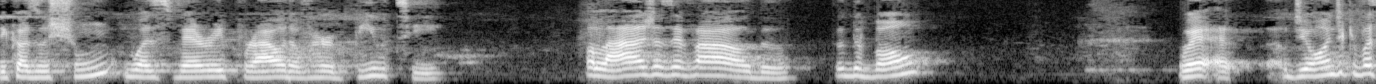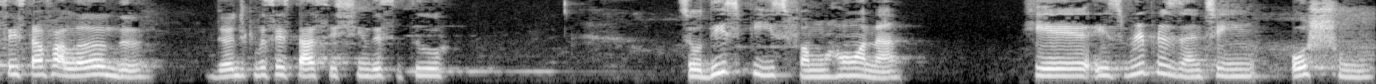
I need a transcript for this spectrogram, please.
because Oshun was very proud of her beauty. Olá, Josevaldo. Tudo bom? De onde que você está falando? De onde que você está assistindo esse tour? So this piece from Rona, he is representing Oshun.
